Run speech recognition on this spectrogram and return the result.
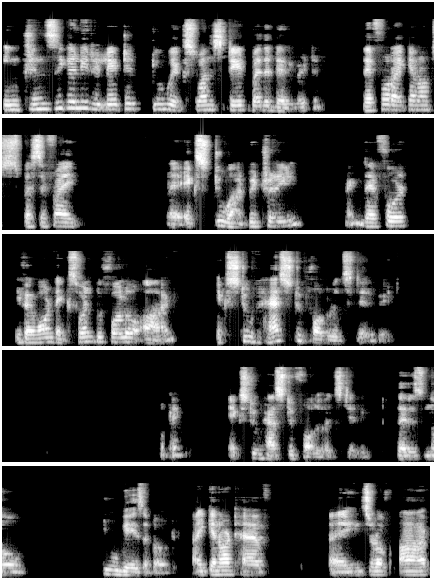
intrinsically related to x1 state by the derivative. Therefore i cannot specify uh, x2 arbitrarily. And therefore if i want x1 to follow r x2 has to follow its derivative. Okay? X2 has to follow its derivative. There is no two ways about it. I cannot have uh, instead of r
